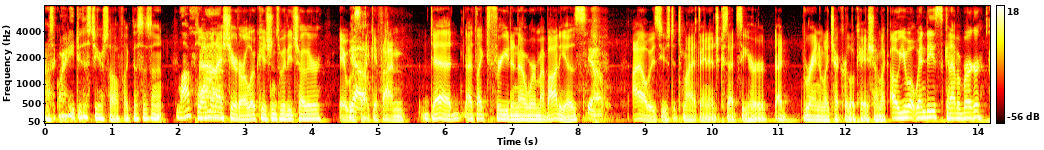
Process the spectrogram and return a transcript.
I was like, why do you do this to yourself? Like this isn't. Love Plum and. I shared our locations with each other. It was Yeah. like if I'm dead, I'd like for you to know where my body is. Yeah. I always used it to my advantage because I'd see her, I'd randomly check her location. I'm like, oh, you at Wendy's? Can I have a burger?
